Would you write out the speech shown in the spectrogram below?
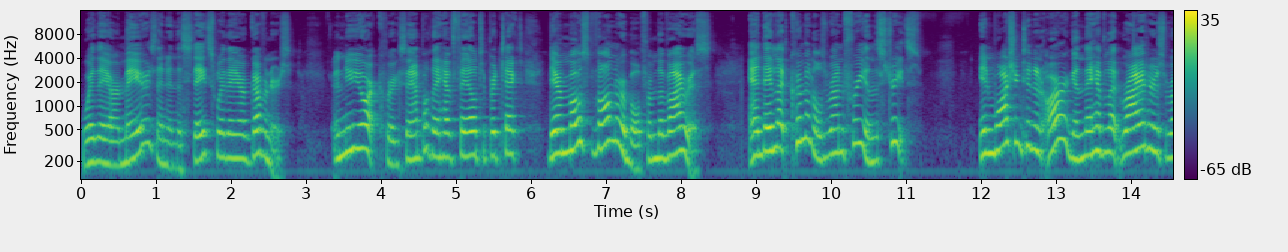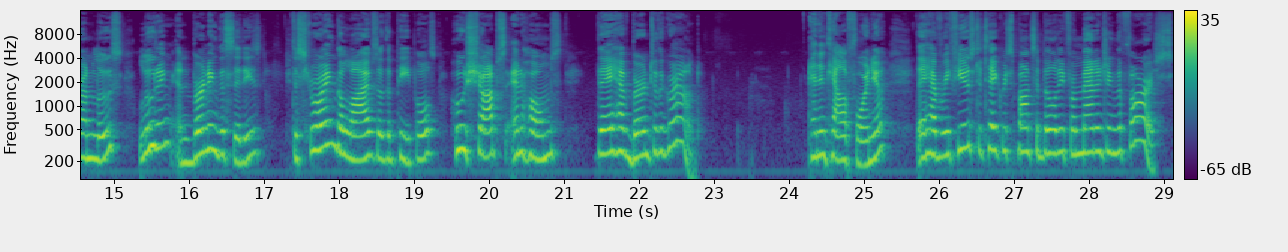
where they are mayors and in the states where they are governors. In New York, for example, they have failed to protect their most vulnerable from the virus, and they let criminals run free in the streets. In Washington and Oregon, they have let rioters run loose, looting and burning the cities, destroying the lives of the peoples whose shops and homes they have burned to the ground. And in California, they have refused to take responsibility for managing the forests,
